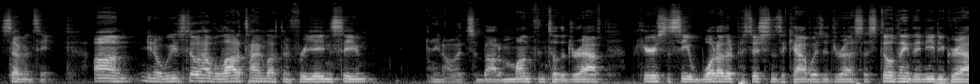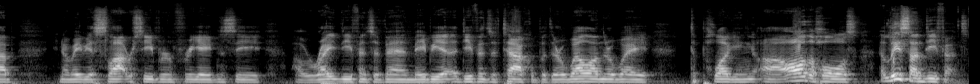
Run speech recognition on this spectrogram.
17. Um, you know, we still have a lot of time left in free agency. You know, it's about a month until the draft. I'm curious to see what other positions the Cowboys address. I still think they need to grab, you know, maybe a slot receiver in free agency, a right defensive end, maybe a defensive tackle, but they're well on their way to plugging uh, all the holes, at least on defense.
